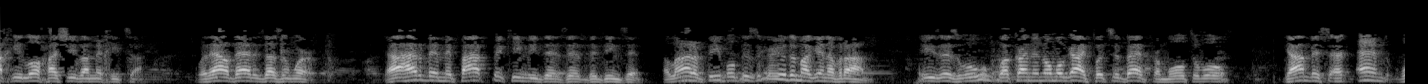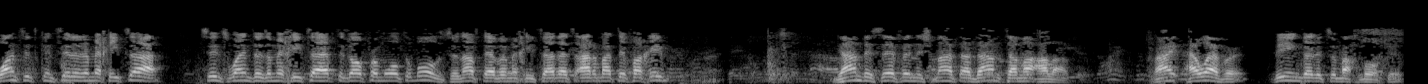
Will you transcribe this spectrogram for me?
הכי לא חשיב המחיצה. Without that, it doesn't work. הרבה מפקפקים בדין זה. A lot of people disagree with the Magen Avraham. He says, well, what kind of normal guy puts a bed from wall to wall? Gambis and once it's considered a mechitza, since when does a mechitza have to go from wall to wall? It's enough to have a mechitza. That's arba tefachim. Gambis and nishmat adam tama alav. Right. However, being that it's a machloket,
